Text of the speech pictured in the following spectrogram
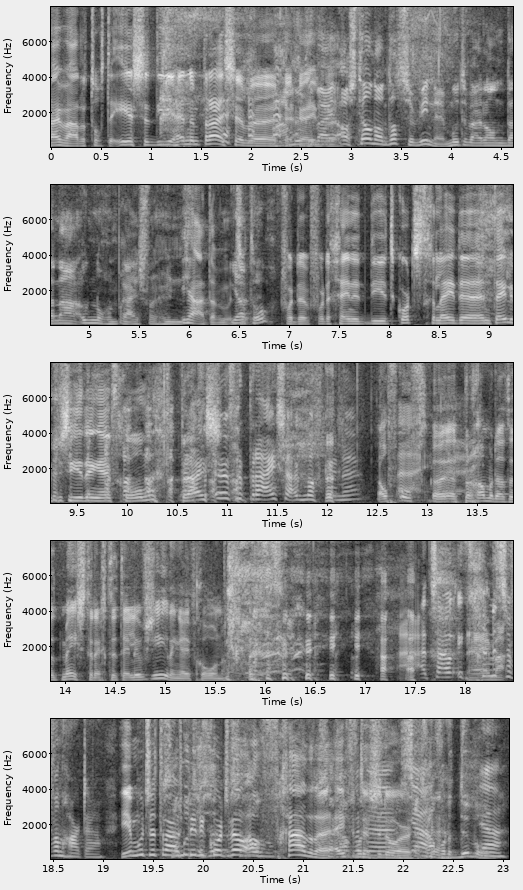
Wij waren toch de eerste die hen een prijs hebben gegeven. wij, als stel nou dat ze winnen, moeten wij dan daarna ook nog een prijs voor hun? Ja, dan moet Ja, ze- toch? Voor, de, voor degene die het kortst geleden een televisiering heeft gewonnen. Prijs. Oeuvreprijs zou ik nog kunnen. Of, of eh, het programma dat het meest terechte televisiering heeft gewonnen. Het zou, ik Nee, gun het ze van harte. Hier moeten we trouwens moeten binnenkort ze- wel over vergaderen. Even tussendoor. Ze gaan voor de dubbel. Ja,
